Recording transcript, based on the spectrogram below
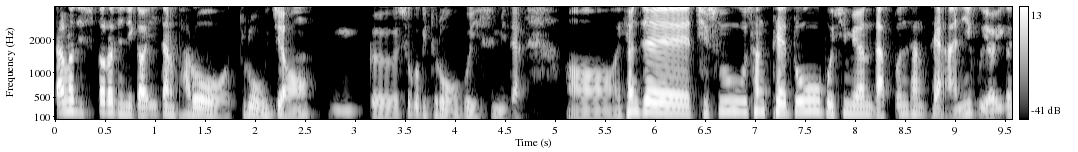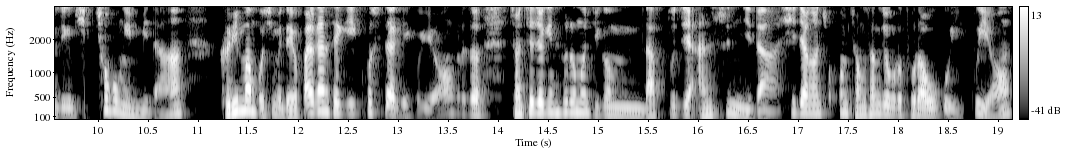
달러 지수 떨어지니까 일단 바로 들어오죠. 음, 그 수급이 들어오고 있습니다. 어, 현재 지수 상태도 보시면 나쁜 상태 아니고요. 이건 지금 10초봉입니다. 그림만 보시면 돼요. 빨간색이 코스닥이고요. 그래서 전체적인 흐름은 지금 나쁘지 않습니다. 시장은 조금 정상적으로 돌아오고 있고요.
